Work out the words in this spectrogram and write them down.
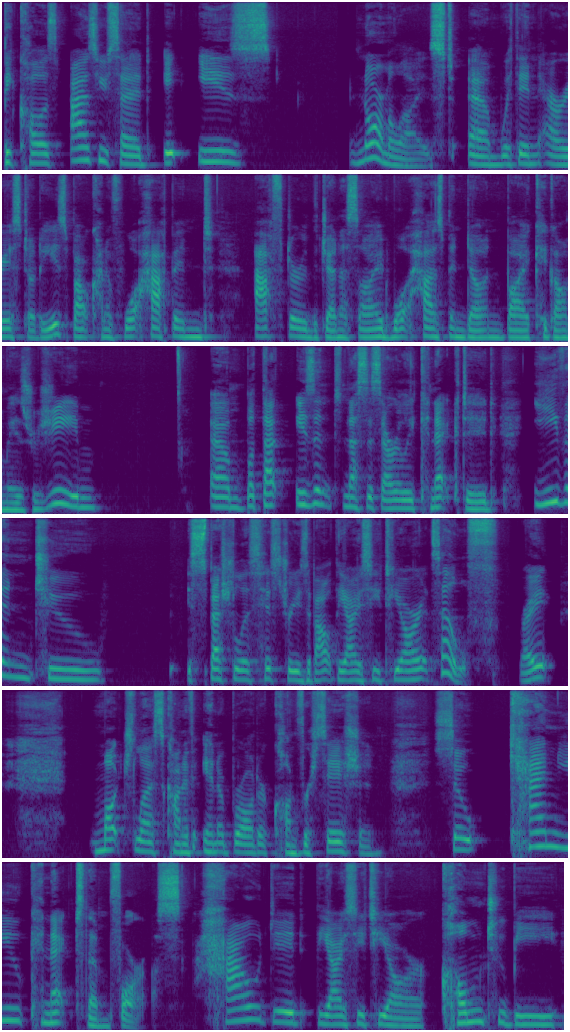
because as you said, it is normalized um, within area studies about kind of what happened after the genocide, what has been done by Kagame's regime. Um, but that isn't necessarily connected even to specialist histories about the ICTR itself, right? Much less kind of in a broader conversation. So, can you connect them for us? How did the ICTR come to be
